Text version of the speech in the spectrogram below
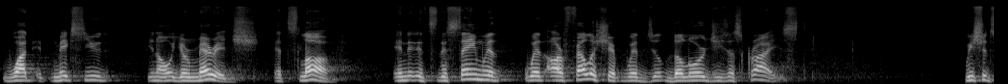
what it makes you, you know, your marriage, it's love. And it's the same with, with our fellowship with the Lord Jesus Christ. We should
